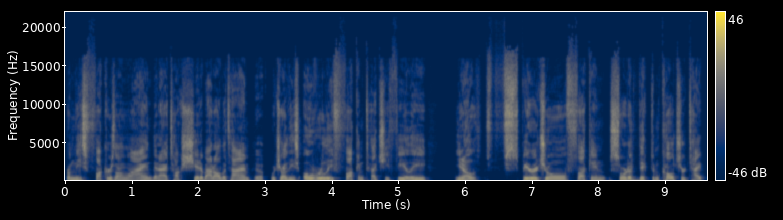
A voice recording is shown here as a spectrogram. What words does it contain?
from these fuckers online that I talk shit about all the time, Yep. which are these overly fucking touchy-feely, you know, spiritual fucking sort of victim culture type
